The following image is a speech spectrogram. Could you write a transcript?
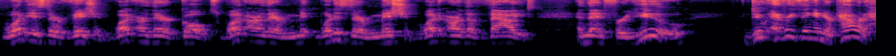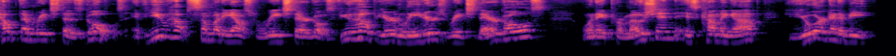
What is their vision? What are their goals? What are their what is their mission? What are the values? And then for you, do everything in your power to help them reach those goals. If you help somebody else reach their goals, if you help your leaders reach their goals, when a promotion is coming up, you're going to be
